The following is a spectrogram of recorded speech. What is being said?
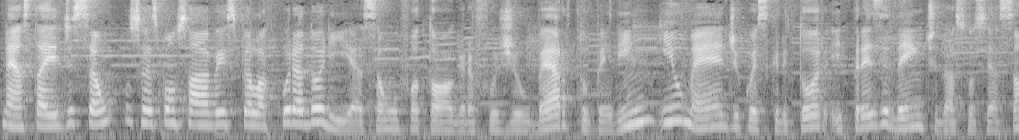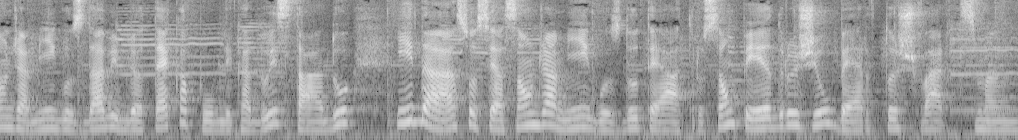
Nesta edição, os responsáveis pela curadoria são o fotógrafo Gilberto Perim e o médico, escritor e presidente da Associação de Amigos da Biblioteca Pública do Estado e da Associação de Amigos do Teatro São Pedro, Gilberto Schwartzmann.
